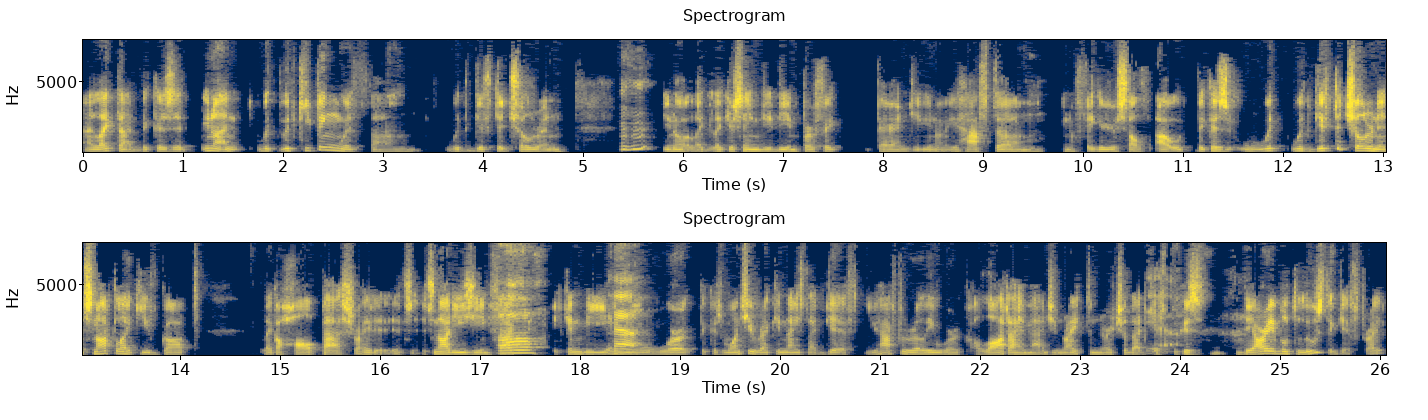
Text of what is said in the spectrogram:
I like that because it, you know, and with with keeping with um with gifted children, mm-hmm. you know, like like you're saying, the the imperfect parent, you, you know, you have to um, you know figure yourself out because with with gifted children, it's not like you've got like a hall pass, right? It's it's not easy. In fact, oh, it can be even yeah. more work because once you recognize that gift, you have to really work a lot, I imagine, right, to nurture that yeah. gift because they are able to lose the gift, right?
